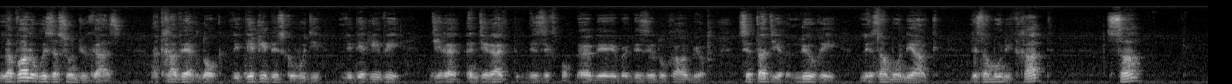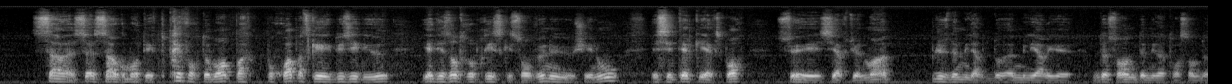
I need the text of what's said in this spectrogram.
la valorisation du gaz, à travers donc les dérivés, ce que vous dites, les dérivés directs, indirects des, euh, des, des hydrocarbures, c'est-à-dire l'urée, les ammoniaques, les ammonitrates, ça, ça, ça, ça a augmenté très fortement. Par- pourquoi? Parce a des IDE, il y a des entreprises qui sont venues chez nous et c'est elles qui exportent. C'est actuellement plus milliard, de- un milliard et 200, 2 milliards 300 de,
